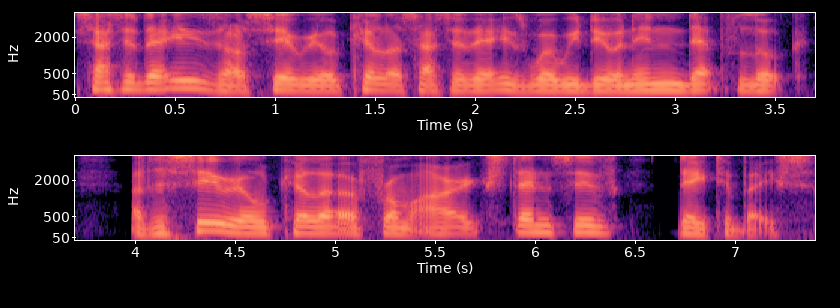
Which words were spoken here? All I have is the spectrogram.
Saturdays are Serial Killer Saturdays, where we do an in depth look at a serial killer from our extensive database.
